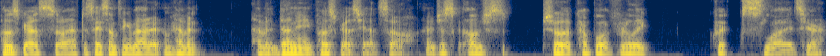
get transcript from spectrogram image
Postgres, so I have to say something about it. We haven't haven't done any Postgres yet, so I just I'll just show a couple of really quick slides here.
